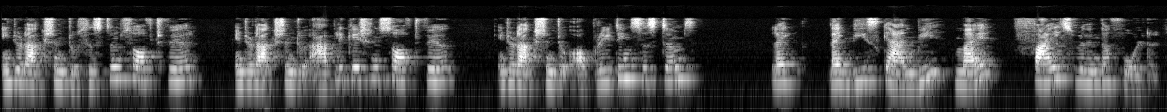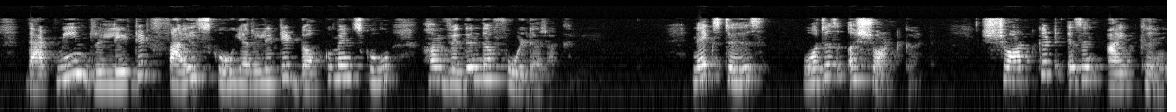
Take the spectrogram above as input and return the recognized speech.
introduction to system software introduction to application software introduction to operating systems like like these can be my files within the folder that mean related files को या related documents को हम within the folder रख रहे हैं next is what is a shortcut shortcut is an icon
